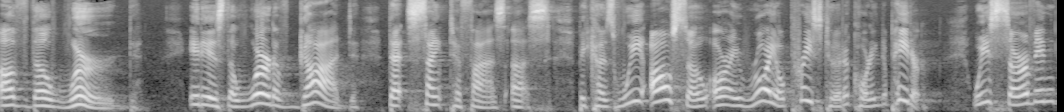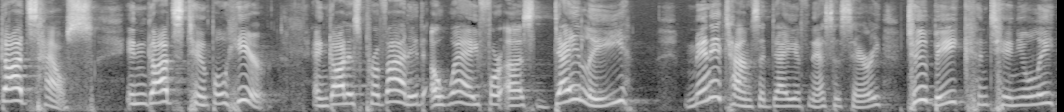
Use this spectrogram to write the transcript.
of the Word. It is the Word of God that sanctifies us because we also are a royal priesthood according to Peter. We serve in God's house, in God's temple here. And God has provided a way for us daily, many times a day if necessary, to be continually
